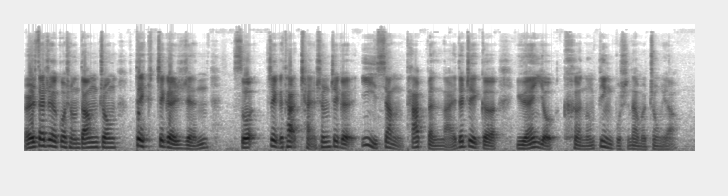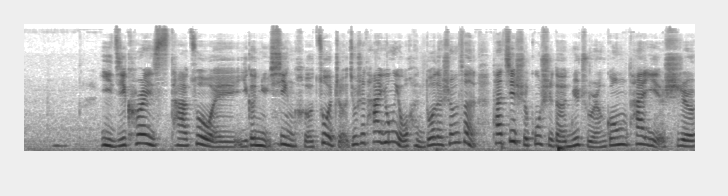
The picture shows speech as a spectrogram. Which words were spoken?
而在这个过程当中，Dick 这个人所这个他产生这个意向，他本来的这个缘由可能并不是那么重要。以及 Chris，她作为一个女性和作者，就是她拥有很多的身份。她既是故事的女主人公，她也是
